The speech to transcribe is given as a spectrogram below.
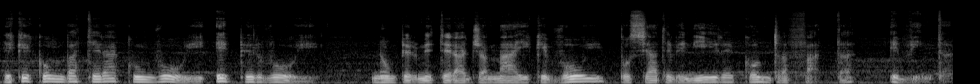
e che combatterà con voi e per voi, non permetterà giammai che voi possiate venire contraffatta e vinta.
